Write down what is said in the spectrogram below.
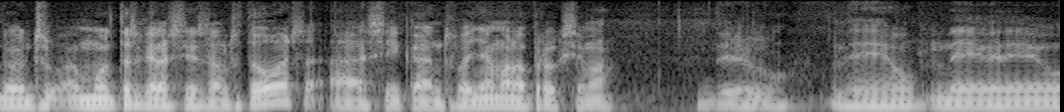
Doncs moltes gràcies als dos, així que ens veiem a la pròxima. Adéu. Adéu. Adéu, adéu.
